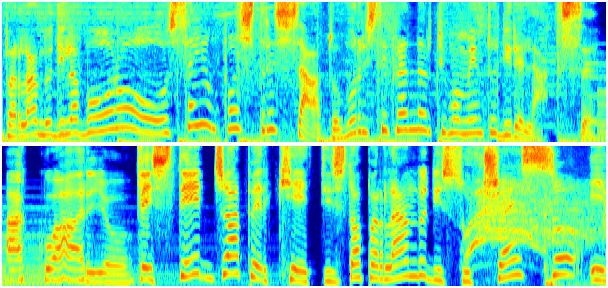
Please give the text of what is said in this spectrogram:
parlando di lavoro, sei un po' stressato, vorresti prenderti un momento di relax. Acquario, festeggia perché ti sto parlando di successo e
